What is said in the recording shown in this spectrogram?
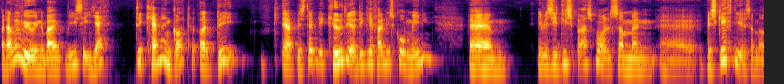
og der vil vi jo egentlig bare vise, ja, det kan man godt, og det er bestemt ikke kedeligt, og det giver faktisk god mening. Øhm, jeg vil sige, de spørgsmål, som man øh, beskæftiger sig med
